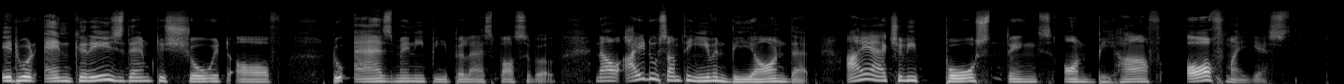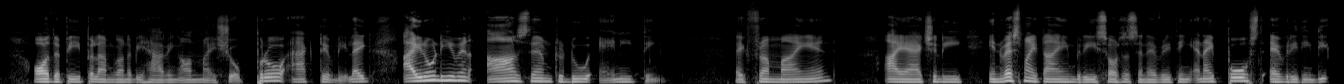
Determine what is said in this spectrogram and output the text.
It would encourage them to show it off to as many people as possible. Now, I do something even beyond that. I actually post things on behalf of my guests or the people I'm going to be having on my show proactively. Like, I don't even ask them to do anything like from my end i actually invest my time resources and everything and i post everything. The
